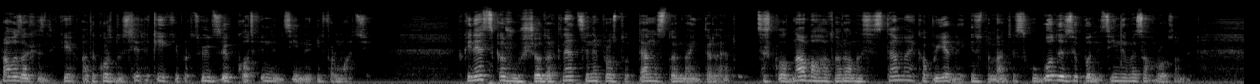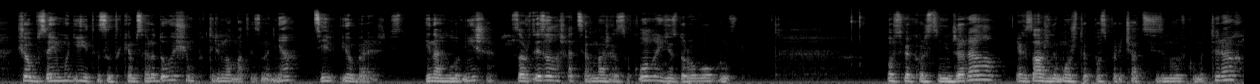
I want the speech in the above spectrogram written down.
правозахисники, а також дослідники, які працюють з конфіденційною інформацією. Кінець скажу, що Darknet це не просто темна сторона інтернету. Це складна багаторанна система, яка поєднує інструменти свободи з потенційними загрозами. Щоб взаємодіяти з таким середовищем, потрібно мати знання, ціль і обережність. І найголовніше завжди залишатися в межах закону і здорового глузду. Ось використані джерела. Як завжди, можете посперечатися зі мною в коментарях.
